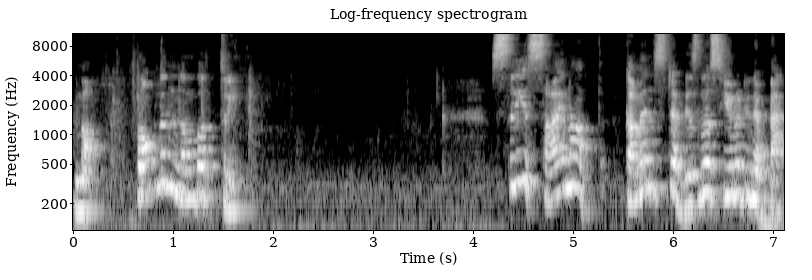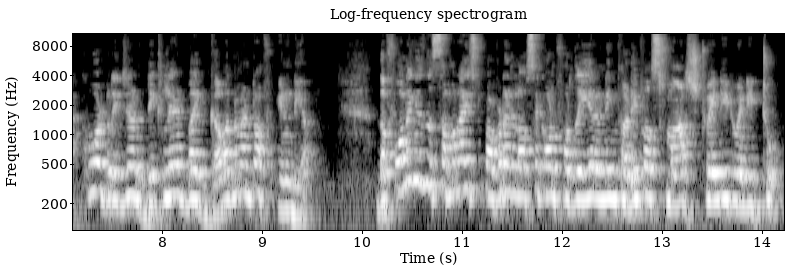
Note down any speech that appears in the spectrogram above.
Now, problem number three. Sri Sainath commenced a business unit in a backward region declared by Government of India. The following is the summarized profit and loss account for the year ending 31st March 2022.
